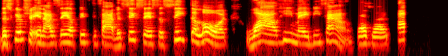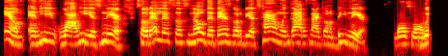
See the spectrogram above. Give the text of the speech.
the scripture in Isaiah 55 and 6 says to seek the Lord while he may be found. That's right him and he while he is near. So that lets us know that there's going to be a time when God is not going to be near. That's right.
